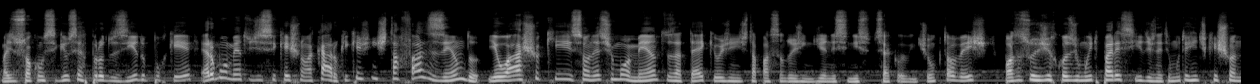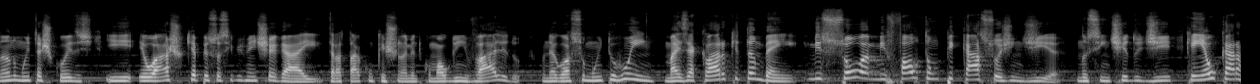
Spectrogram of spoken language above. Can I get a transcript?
mas isso só conseguiu ser produzido porque era o momento de se questionar, cara, o que, que a gente tá fazendo? E eu acho que são nesses momentos até que hoje a gente tá passando hoje em dia, nesse início do século XXI, que talvez possa surgir coisas muito parecidas, né, tem muita gente questionando muitas coisas, e eu acho que a pessoa simplesmente chegar e tratar com questionamento como algo inválido, um negócio muito ruim. Mas é claro que também me soa, me falta um Picasso hoje em dia, no sentido de quem é o cara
